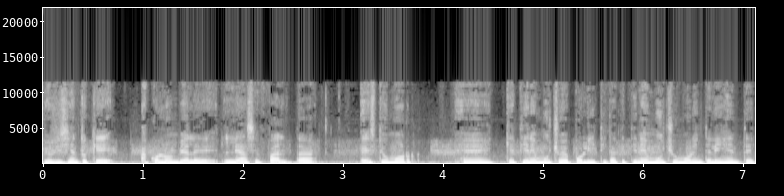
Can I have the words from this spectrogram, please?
yo sí siento que a Colombia le, le hace falta este humor eh, que tiene mucho de política, que tiene mucho humor inteligente,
